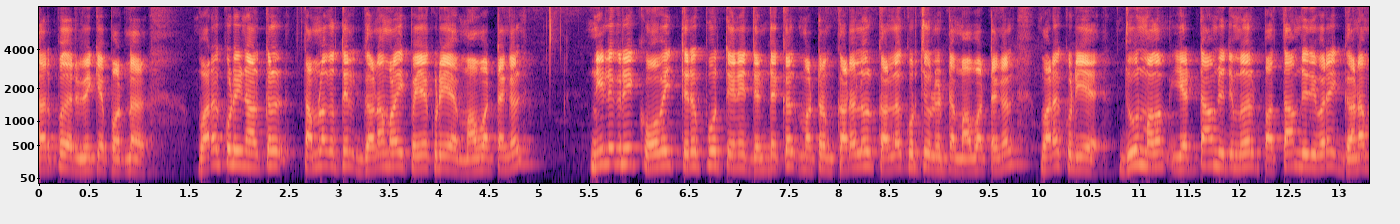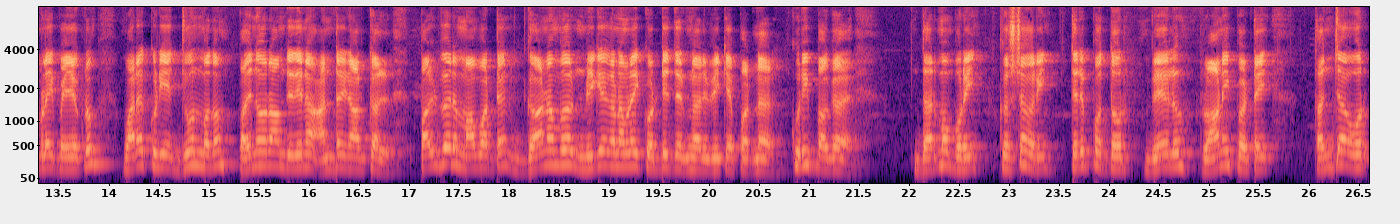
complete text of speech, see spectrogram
தற்போது அறிவிக்கப்பட்டனர். வரக்கூடிய நாட்கள் தமிழகத்தில் கனமழை பெய்யக்கூடிய மாவட்டங்கள் நீலகிரி கோவை திருப்பூர் தேனி திண்டுக்கல் மற்றும் கடலூர் கள்ளக்குறிச்சி உள்ளிட்ட மாவட்டங்கள் வரக்கூடிய ஜூன் மாதம் எட்டாம் தேதி முதல் பத்தாம் தேதி வரை கனமழை பெய்யக்கூடும். வரக்கூடிய ஜூன் மாதம் பதினோராம் தேதின அன்றைய நாட்கள் பல்வேறு மாவட்டங்கள் கன முதல் மிக கனமழை கொட்டி திரும்ப அறிவிக்கப்பட்டனர். குறிப்பாக தர்மபுரி கிருஷ்ணகிரி திருப்பத்தூர் வேலூர் ராணிப்பேட்டை தஞ்சாவூர்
